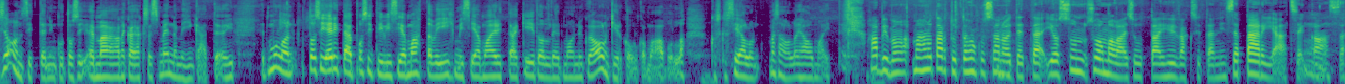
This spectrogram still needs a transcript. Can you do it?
se on sitten niin kuin tosi, en mä ainakaan jaksaisi mennä mihinkään töihin. Et mulla on tosi erittäin positiivisia, mahtavia ihmisiä. Mä oon erittäin kiitollinen, että mä oon nykyään on kirkon ulkomaan avulla, koska siellä on, mä saan olla ihan oma itseäni. Habi, mä, mä haluan tarttua tuohon, kun sanoit, että jos sun suomalaisuutta ei hyväksytä, niin sä pärjäät sen kanssa.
